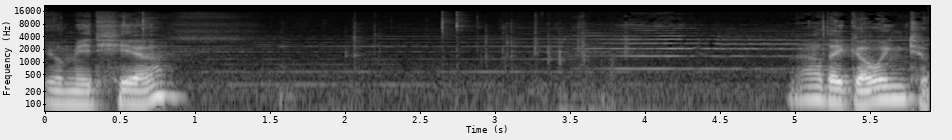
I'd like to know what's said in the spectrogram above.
You'll meet here. Where Are they going to?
